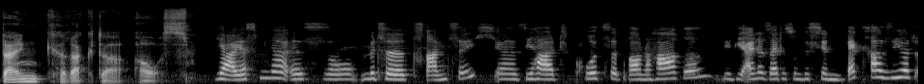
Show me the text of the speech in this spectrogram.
dein Charakter aus? Ja, Jasmina ist so Mitte 20. Äh, sie hat kurze braune Haare, die eine Seite so ein bisschen wegrasiert,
